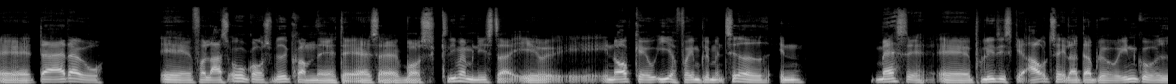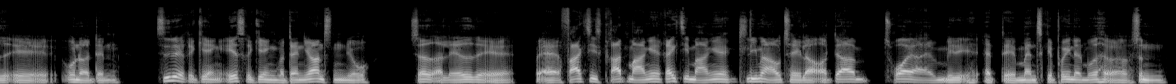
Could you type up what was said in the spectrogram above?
Øh, der er der jo øh, for Lars Ågårds vedkommende, det er altså vores klimaminister, øh, en opgave i at få implementeret en masse øh, politiske aftaler, der blev indgået øh, under den tidligere regering, S-regeringen, hvor Dan Jørgensen jo sad og lavede øh, faktisk ret mange, rigtig mange klimaaftaler, og der tror jeg, at, øh, man skal på en eller anden måde have sådan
